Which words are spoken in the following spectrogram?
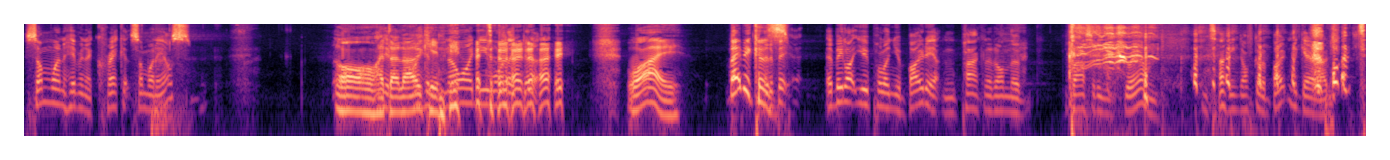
someone having a crack at someone else? Oh, I, have- don't know, I have Kempy. no idea why they did know. Why? Maybe It'd because be, it'd be like you pulling your boat out and parking it on the varsity ground and saying, "I've got a boat in the garage." what?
